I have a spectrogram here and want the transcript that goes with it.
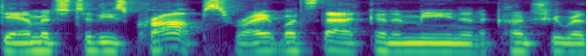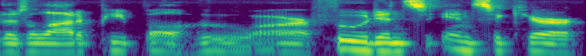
damage to these crops, right? What's that going to mean in a country where there's a lot of people who are food ins- insecure?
